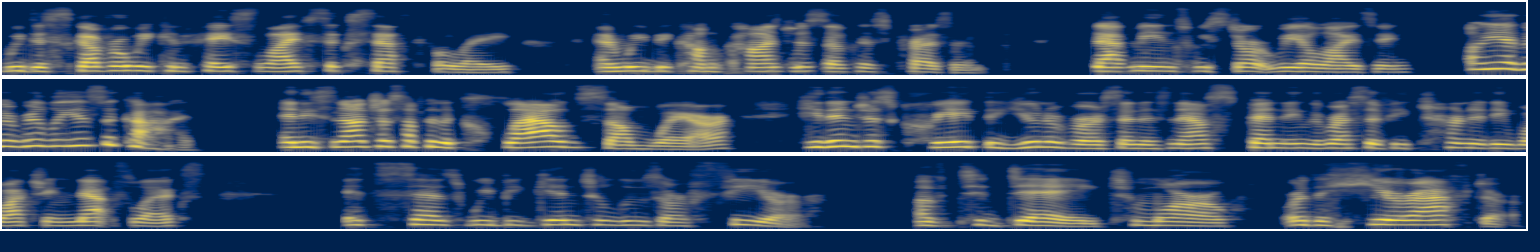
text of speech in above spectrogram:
We discover we can face life successfully and we become conscious of his presence. That means we start realizing, oh, yeah, there really is a God And he's not just up in the clouds somewhere. He didn't just create the universe and is now spending the rest of eternity watching Netflix. It says we begin to lose our fear of today, tomorrow, or the hereafter.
